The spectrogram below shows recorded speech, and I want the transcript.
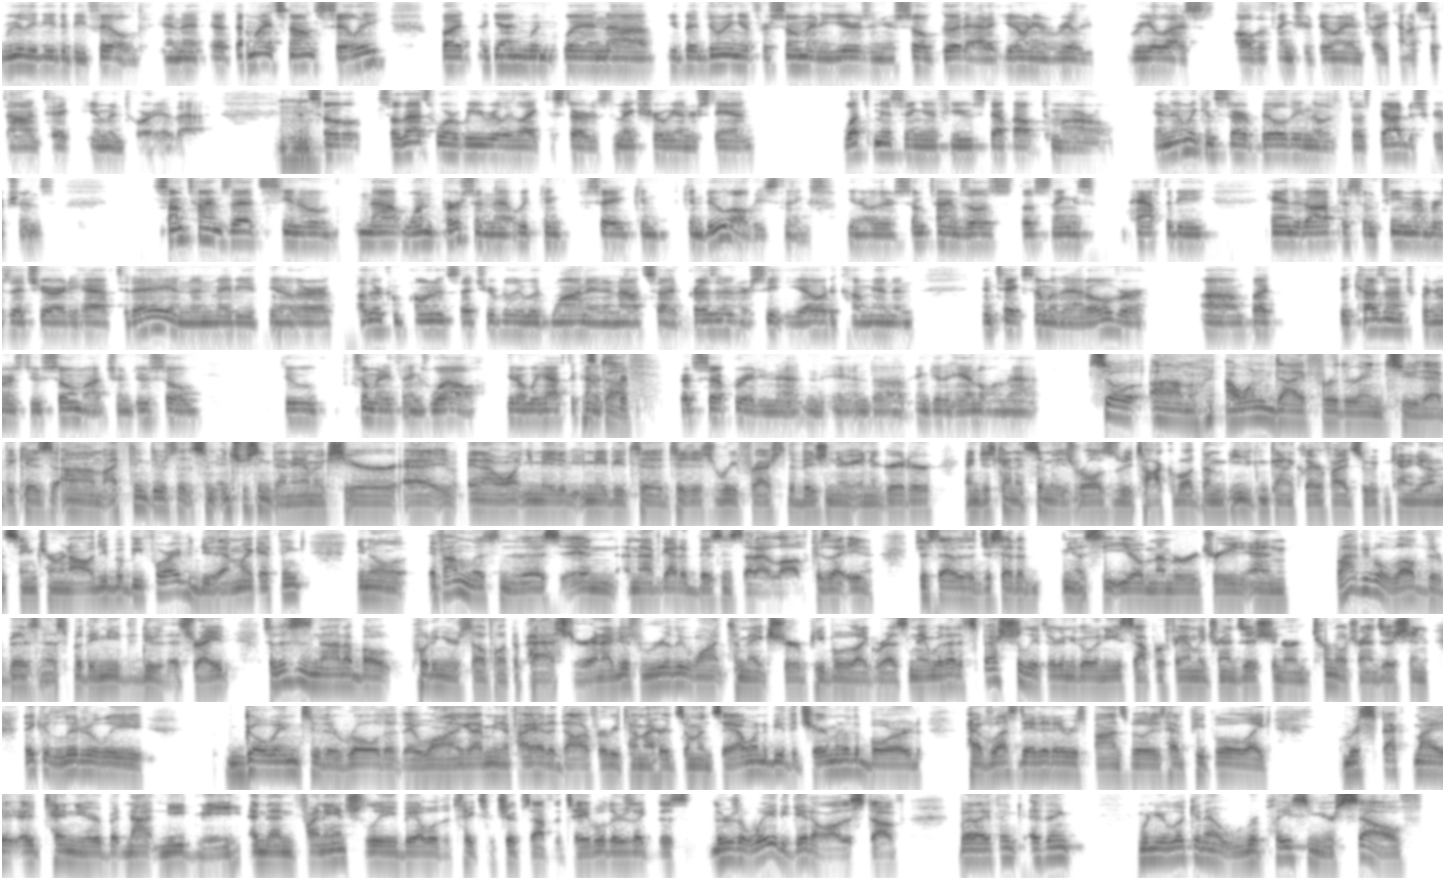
really need to be filled? And that that might sound silly, but again, when when uh, you've been doing it for so many years and you're so good at it, you don't even really realize all the things you're doing until you kind of sit down and take inventory of that. Mm-hmm. And so so that's where we really like to start is to make sure we understand what's missing if you step out tomorrow. And then we can start building those those job descriptions. Sometimes that's, you know, not one person that we can say can can do all these things. You know, there's sometimes those those things have to be handed off to some team members that you already have today and then maybe you know there are other components that you really would want in an outside president or ceo to come in and and take some of that over um, but because entrepreneurs do so much and do so do so many things well you know we have to kind of start, separating that and and uh, and get a handle on that so um, I want to dive further into that because um, I think there's a, some interesting dynamics here, uh, and I want you maybe maybe to to just refresh the visionary integrator and just kind of some of these roles as we talk about them. You can kind of clarify it so we can kind of get on the same terminology. But before I even do that, Mike, I think you know if I'm listening to this and and I've got a business that I love because I you know, just I was just at a you know CEO member retreat and a lot of people love their business, but they need to do this, right? So this is not about putting yourself out to pasture. And I just really want to make sure people like resonate with that, especially if they're going to go an ESOP or family transition or internal transition. They could literally go into the role that they want. I mean, if I had a dollar for every time I heard someone say, I want to be the chairman of the board, have less day to day responsibilities, have people like respect my uh, tenure but not need me and then financially be able to take some chips off the table there's like this there's a way to get all this stuff but I think I think when you're looking at replacing yourself,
